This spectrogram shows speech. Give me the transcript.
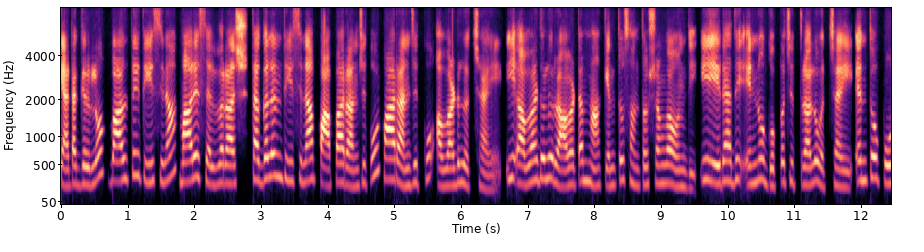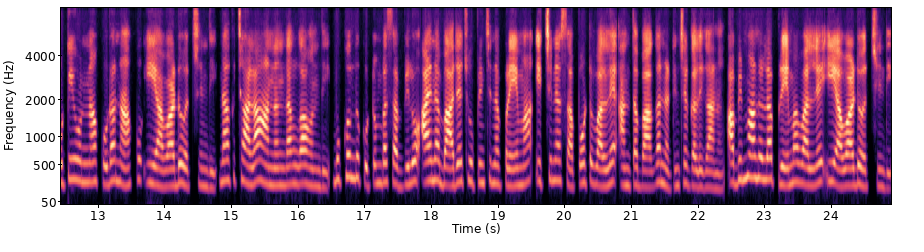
కేటగిరీలో వాల్తే తీసిన మారే సెల్వరాజ్ తగలన్ తీసిన పాపా రంజిత్కు పా రంజిత్కు అవార్డులు వచ్చాయి. ఈ అవార్డులు రావటం నాకెంతో సంతోషంగా ఉంది. ఈ ఏడాది ఎన్నో గొప్ప చిత్రాలు వచ్చాయి. ఎంతో పోటీ ఉన్నా కూడా నాకు ఈ ఈ అవార్డు వచ్చింది. నాకు చాలా ఆనందంగా ఉంది. ముకుంద్ కుటుంబ సభ్యులు ఆయన భార్య చూపించిన ప్రేమ ఇచ్చిన సపోర్ట్ వల్లే అంత బాగా నటించగలిగాను. అభిమానుల ప్రేమ వల్లే ఈ అవార్డు వచ్చింది.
